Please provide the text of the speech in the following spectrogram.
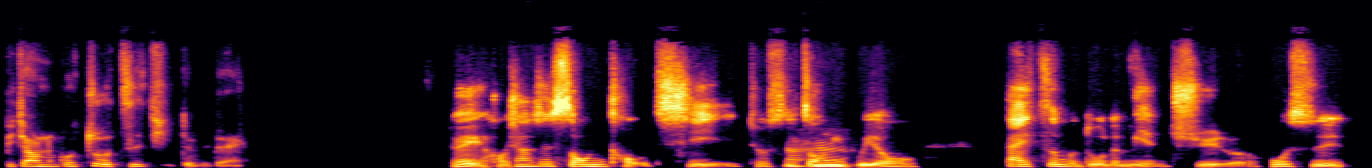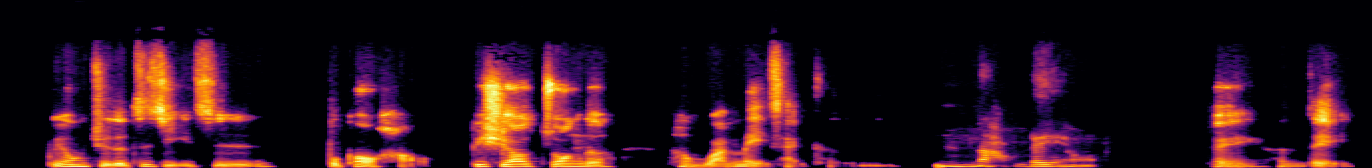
比较能够做自己，对不对？对，好像是松一口气，就是终于不用戴这么多的面具了，或是不用觉得自己一直不够好，必须要装的很完美才可以。嗯，那好累哦。对，很累。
